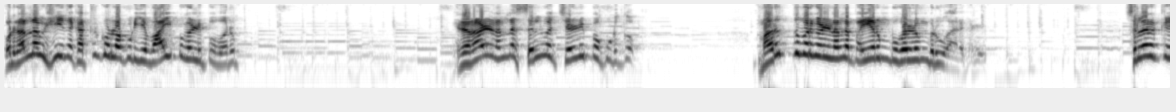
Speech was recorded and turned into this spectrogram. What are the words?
ஒரு நல்ல விஷயத்தை கற்றுக்கொள்ளக்கூடிய வாய்ப்புகள் இப்போ வரும். இதனால் நல்ல செல்வ செழிப்பை கொடுக்கும். மருத்துவர்கள் நல்ல பெயரும் புகழும் பெறுவார்கள். சிலருக்கு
